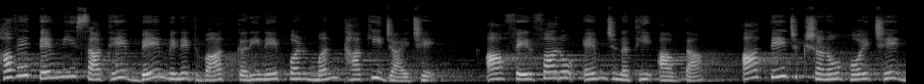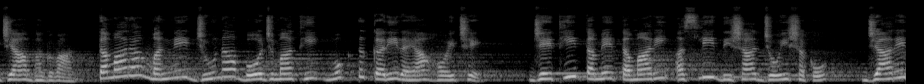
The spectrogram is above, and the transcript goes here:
હવે તેમની સાથે બે મિનિટ વાત કરીને પણ મન થાકી જાય છે. આ ફેરફારો એમ જ નથી આવતા. આ તે જ ક્ષણો હોય છે જ્યાં ભગવાન તમારા મનને જૂના બોજમાંથી મુક્ત કરી રહ્યા હોય છે. જેથી તમે તમારી અસલી દિશા જોઈ શકો, જ્યારે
